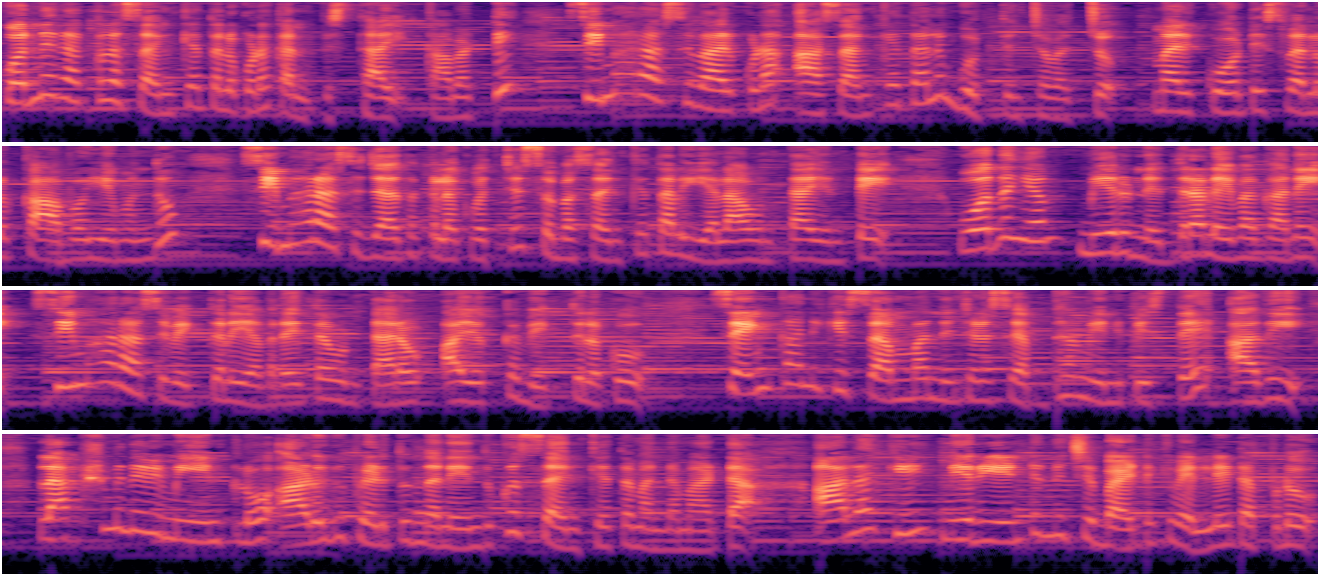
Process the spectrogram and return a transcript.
కొన్ని రకాల సంకేతాలు కూడా కనిపిస్తాయి. కాబట్టి సింహరాశి వారు కూడా ఆ సంకేతాలను గుర్తించవచ్చు. మరి కోటీశ్వర్లు కాబోయే ముందు సింహరాశి జాతకులకు వచ్చే శుభ సంకేతాలు ఎలా ఉంటాయంటే ఉదయం మీరు నిద్ర లేవగానే సింహరాశి వ్యక్తులు ఎవరైతే ఉంటారో ఆ యొక్క వ్యక్తులకు శంఖానికి సంబంధించిన శబ్దం వినిపిస్తే అది లక్ష్మీదేవి మీ ఇంట్లో అడుగు పెడుతుందనేందుకు సంకేతం అన్నమాట. అలాగే మీరు ఇంటి నుంచి బయటకు వెళ్ళేటప్పుడు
